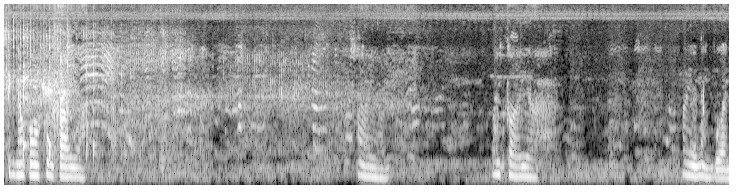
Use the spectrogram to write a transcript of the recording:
Tignan ko kung kaya. Ayan. Ay, kaya. Ayan ang buwan.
